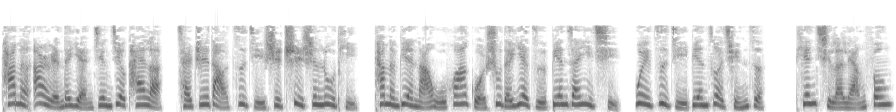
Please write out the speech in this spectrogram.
他们二人的眼睛就开了，才知道自己是赤身露体。他们便拿无花果树的叶子编在一起，为自己编做裙子。天起了凉风，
